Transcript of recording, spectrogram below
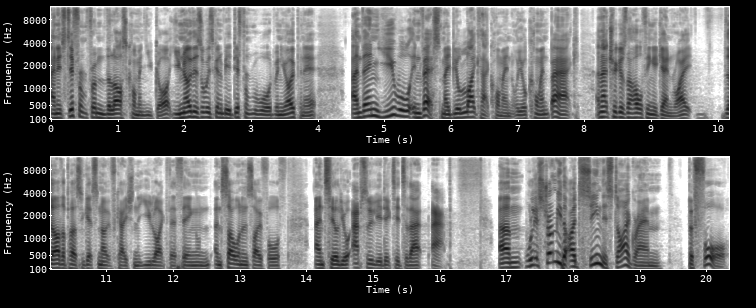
and it's different from the last comment you got. You know there's always going to be a different reward when you open it, and then you will invest. Maybe you'll like that comment, or you'll comment back, and that triggers the whole thing again, right? The other person gets a notification that you liked their thing, and, and so on and so forth, until you're absolutely addicted to that app. Um, well, it struck me that I'd seen this diagram before,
